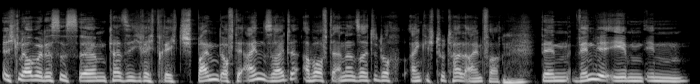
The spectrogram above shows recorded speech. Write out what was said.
Ich glaube, das ist ähm, tatsächlich recht, recht spannend auf der einen Seite, aber auf der anderen Seite doch eigentlich total einfach. Mhm. Denn wenn wir eben im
